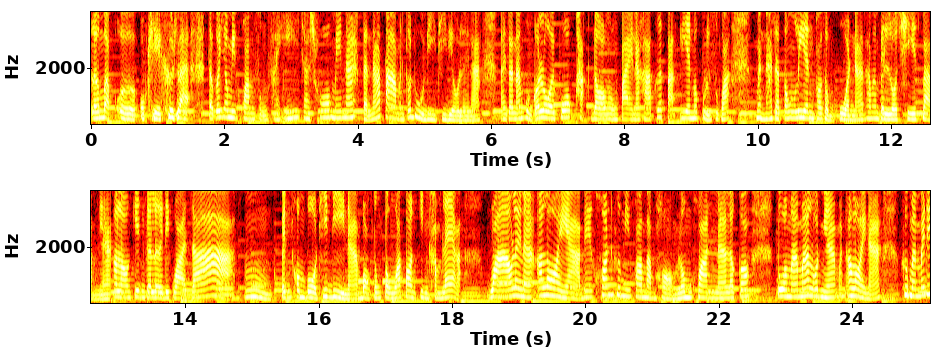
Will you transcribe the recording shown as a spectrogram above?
เริ่มแบบเออโอเคขึ้นละแต่ก็ยังมีความสงสัยจะชอบไหมนะ แต่หน้าตามันก็ดูดีทีเดียวเลยนะ หลังจากนั้นผมก็โรยพวกผักดองลงไปนะคะ เพื่อตัดเลี่ยนเพราะผมรู้สึกว่ามันน่าจะต้องเลี่ยนพอสมควรนะ ถ้ามันเป็นรสชีสแบบนี้มาลองกินกันเลยดีกว่าจ้าอืมเป็นคอมโบที่ดีนะ บอกตรงๆว่าตอนกินคำแรกอะว้าวเลยนะ อร่อยอะเบคอนคือมีความแบบหอมลมควันนะ แล้วก็ตัวมาม่ารสเนี้ยมันอร่อยนะ คือมันไม่ได้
